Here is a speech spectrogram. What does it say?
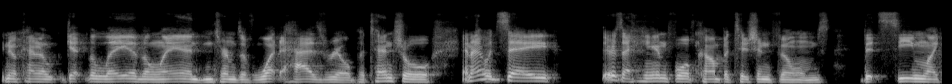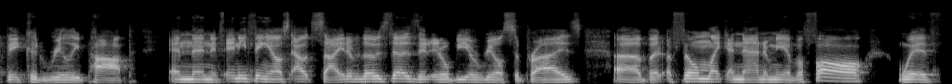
you know, kind of get the lay of the land in terms of what has real potential. And I would say there's a handful of competition films that seem like they could really pop. And then if anything else outside of those does it, it'll be a real surprise. Uh, but a film like Anatomy of a Fall with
